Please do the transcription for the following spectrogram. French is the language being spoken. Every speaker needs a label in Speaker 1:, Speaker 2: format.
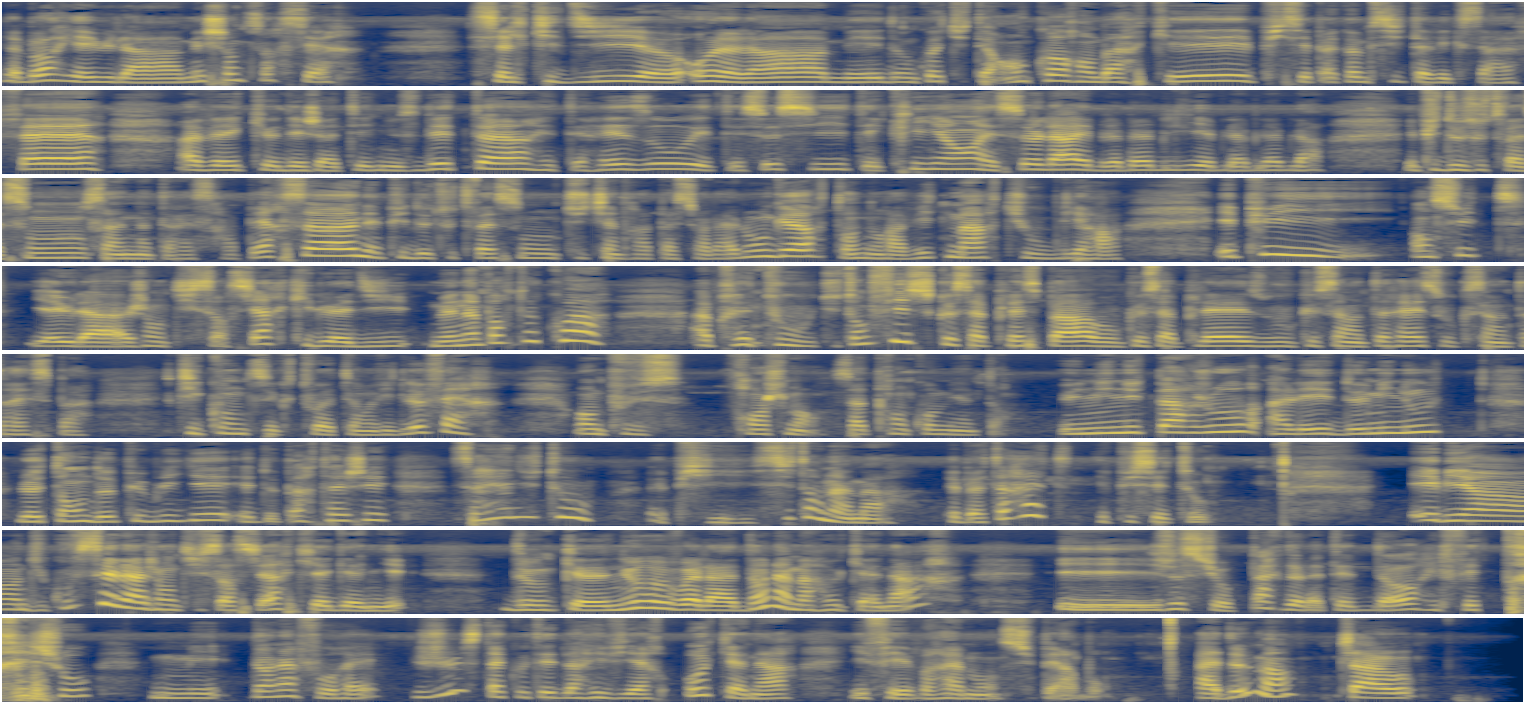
Speaker 1: D'abord, il y a eu la méchante sorcière. Celle qui dit euh, oh là là mais dans quoi tu t'es encore embarqué? Et puis c'est pas comme si tu que ça à faire avec euh, déjà tes newsletters et tes réseaux et tes ceci tes clients et cela et blablabli et blablabla. Et puis de toute façon ça n'intéressera personne. Et puis de toute façon tu tiendras pas sur la longueur t'en auras vite marre tu oublieras. Et puis Ensuite, il y a eu la gentille sorcière qui lui a dit Mais n'importe quoi Après tout, tu t'en fiches que ça plaise pas, ou que ça plaise, ou que ça intéresse, ou que ça intéresse pas. Ce qui compte, c'est que toi, tu envie de le faire. En plus, franchement, ça te prend combien de temps? Une minute par jour? Allez, deux minutes? Le temps de publier et de partager C'est rien du tout. Et puis, si t'en as marre, eh ben t'arrêtes. Et puis c'est tout. Eh bien, du coup, c'est la gentille sorcière qui a gagné. Donc, euh, nous revoilà dans la Marocanard. Et je suis au parc de la Tête d'Or. Il fait très chaud, mais dans la forêt, juste à côté de la rivière au Canard, il fait vraiment super bon. À demain. Ciao.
